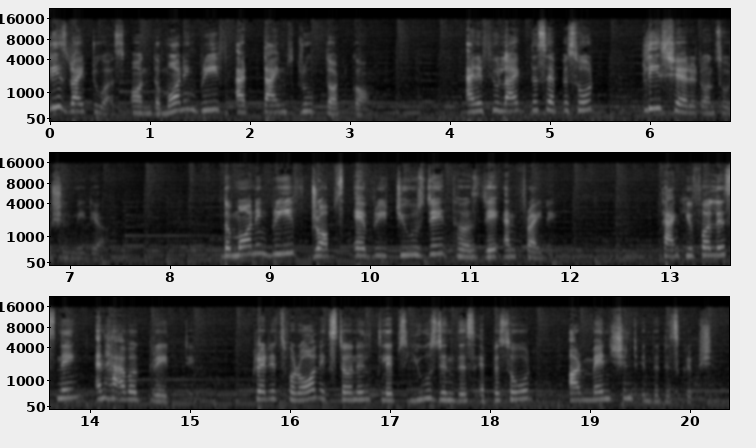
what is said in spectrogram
please write to us on the morning brief at timesgroup.com. And if you liked this episode, please share it on social media. The morning brief drops every Tuesday, Thursday, and Friday. Thank you for listening and have a great day. Credits for all external clips used in this episode are mentioned in the description.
